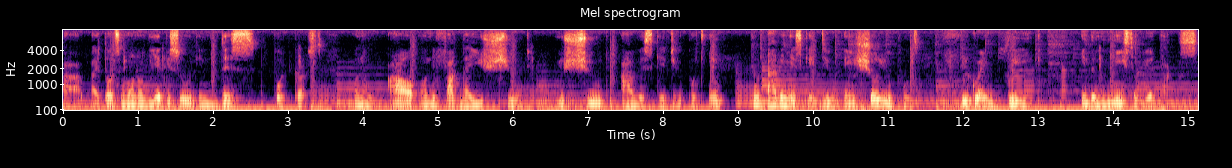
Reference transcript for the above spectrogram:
uh, I thought in one of the episode in this podcast on how on the fact that you should you should have a schedule. But in put having a schedule ensure you put frequent break in the midst of your tasks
